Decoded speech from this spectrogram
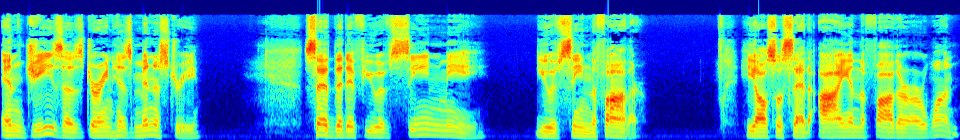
And Jesus, during his ministry, said that if you have seen me, you have seen the Father. He also said, I and the Father are one.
